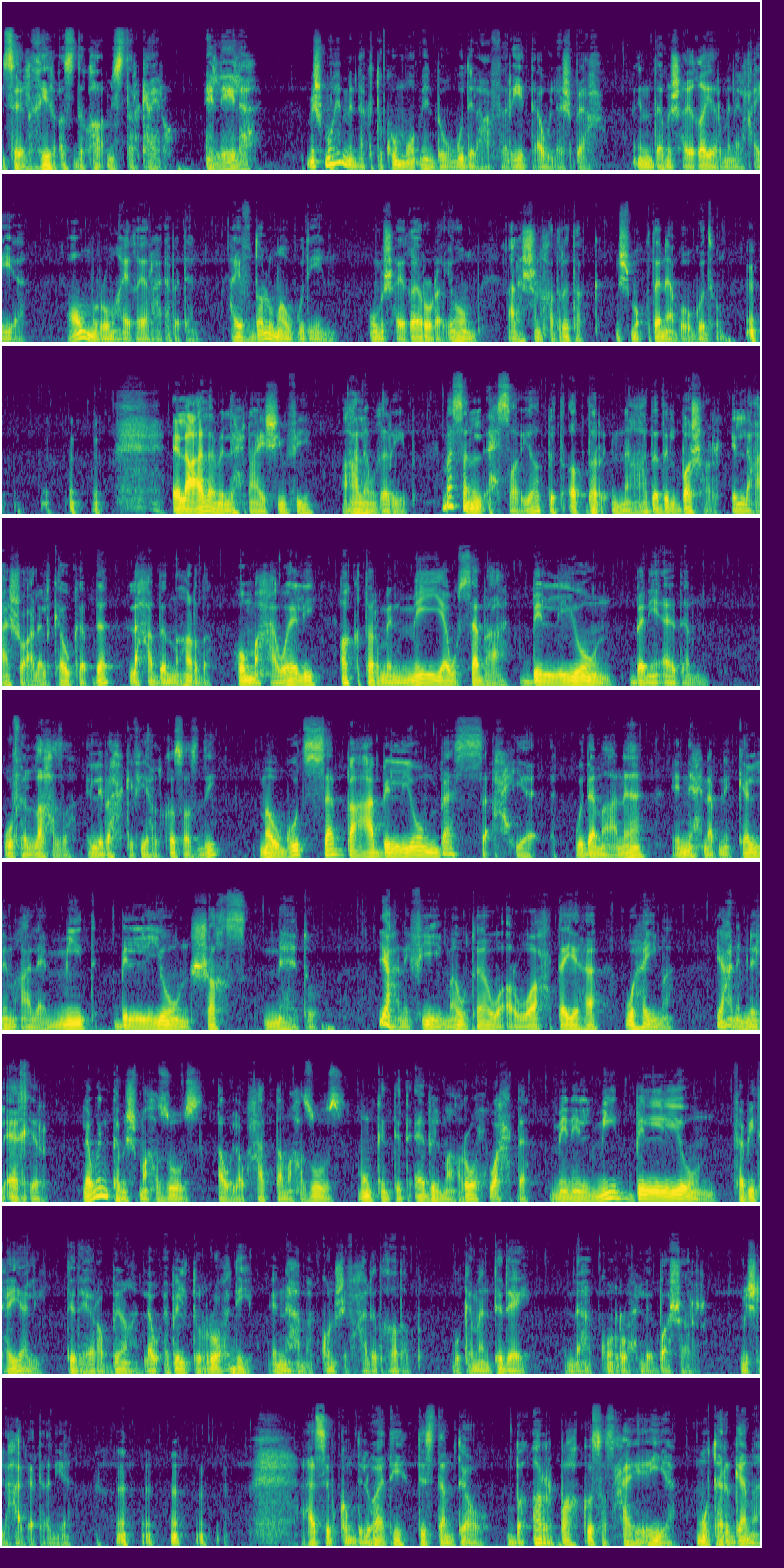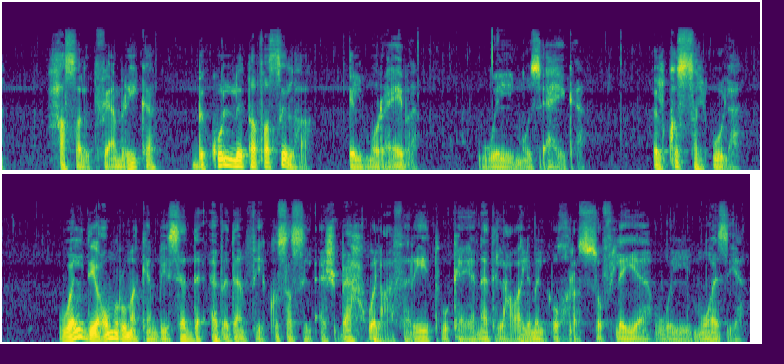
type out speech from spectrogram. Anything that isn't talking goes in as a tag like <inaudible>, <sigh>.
مساء الخير أصدقاء مستر كايرو. الليلة. مش مهم إنك تكون مؤمن بوجود العفاريت أو الأشباح. إن ده مش هيغير من الحقيقة. عمره ما هيغيرها أبدا. هيفضلوا موجودين ومش هيغيروا رأيهم علشان حضرتك مش مقتنع بوجودهم. <laughs> العالم اللي إحنا عايشين فيه عالم غريب. مثلا الإحصائيات بتقدر إن عدد البشر اللي عاشوا على الكوكب ده لحد النهاردة هم حوالي أكتر من 107 بليون بني آدم. وفي اللحظة اللي بحكي فيها القصص دي موجود 7 بليون بس أحياء. وده معناه إن إحنا بنتكلم على 100 بليون شخص ماتوا. يعني في موتى وأرواح تايهة وهيمة يعني من الآخر لو أنت مش محظوظ أو لو حتى محظوظ ممكن تتقابل مع روح واحدة من المية بليون. فبيتهيألي تدعي ربنا لو قابلت الروح دي إنها ما تكونش في حالة غضب وكمان تدعي إنها تكون روح لبشر. مش لحاجة تانية. <laughs> هسيبكم دلوقتي تستمتعوا بأربع قصص حقيقية مترجمة حصلت في أمريكا بكل تفاصيلها المرعبة والمزعجة. القصة الأولى والدي عمره ما كان بيصدق ابدا في قصص الأشباح والعفاريت وكيانات العوالم الأخرى السفلية والموازية.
